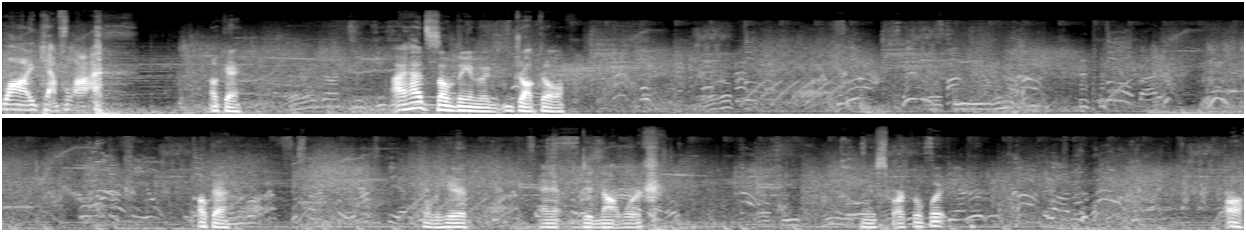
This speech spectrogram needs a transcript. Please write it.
why can't fly? okay. I had something in the drop all. Okay. Over here. And it did not work. Let me spark real quick. Oh.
